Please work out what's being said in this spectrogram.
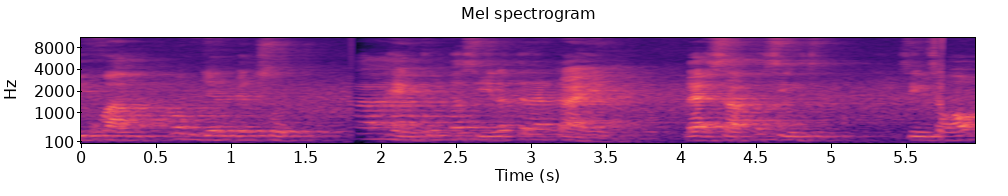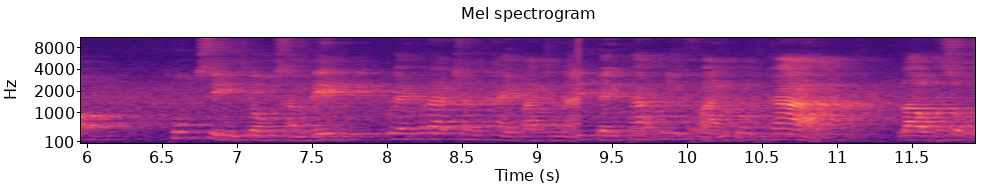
มีความร่มเย็นเป็นสุขภาพแห่งคุณพระศรีรัตนตรัยและสรรพสิ่งสิ่งสองทุกสิ่งจงสำเร็จด้วยพระราชทานปรารถนาเป็นพระมีขวัญรุ่นเก้า เราประสบ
